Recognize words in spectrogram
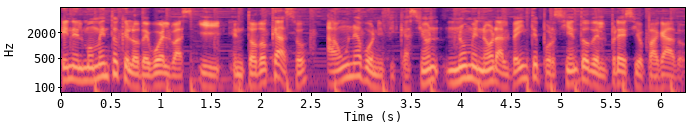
en el momento que lo devuelvas y, en todo caso, a una bonificación no menor al 20% del precio pagado.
